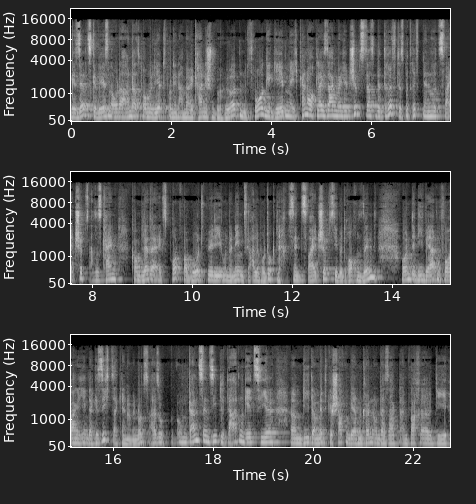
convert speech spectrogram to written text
Gesetz gewesen oder anders formuliert von den amerikanischen Behörden vorgegeben. Ich kann auch gleich sagen, welche Chips das betrifft. Es betrifft ja nur zwei Chips. Also es ist kein kompletter Exportverbot für die Unternehmen, für alle Produkte. Es sind zwei Chips, die betroffen sind und die werden vorrangig in der Gesichtserkennung genutzt. Also um ganz sensible Daten geht's hier, ähm, die damit geschaffen werden können. Und da sagt einfach äh, die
